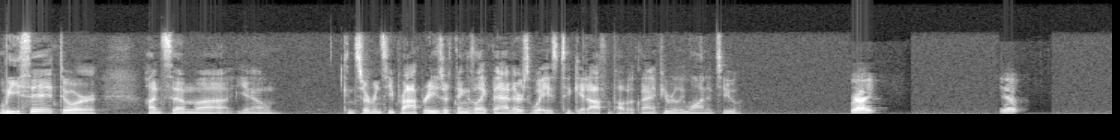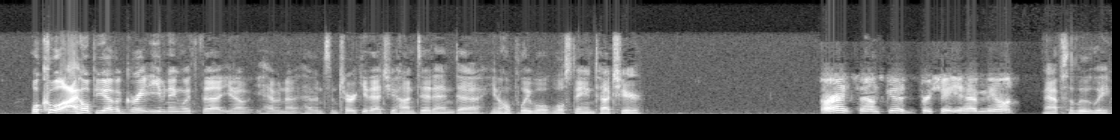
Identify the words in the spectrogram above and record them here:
lease it, or hunt some uh, you know conservancy properties or things like that. There's ways to get off of public land if you really wanted to. Right. Yep. Well, cool. I hope you have a great evening with uh, you know having a, having some turkey that you hunted, and uh, you know hopefully we'll we'll stay in touch here. All right, sounds good. Appreciate you having me on. Absolutely.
